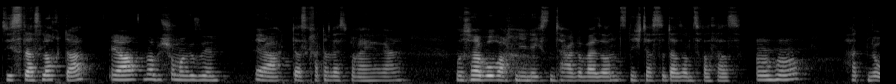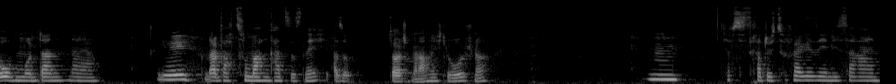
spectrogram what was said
Siehst du das Loch da? Ja, habe ich schon mal gesehen. Ja, da ist gerade eine Wespe reingegangen. Muss mal beobachten die nächsten Tage, weil sonst nicht, dass du da sonst was hast. Mhm. Hatten wir oben und dann, naja. Yay. Und einfach zumachen kannst du es nicht. Also sollte man auch nicht, logisch, ne? Hm. Ich hab's jetzt gerade durch Zufall gesehen, die ist da rein.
